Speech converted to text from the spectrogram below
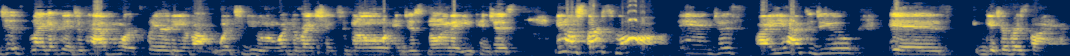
just like i said just have more clarity about what to do and what direction to go and just knowing that you can just you know start small. And just all you have to do is get your first client.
